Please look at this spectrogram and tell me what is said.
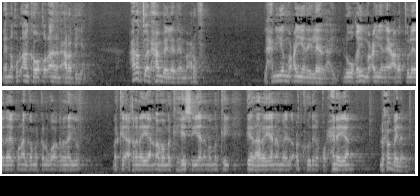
lanna qur'aanka waa qur'aanan carabiyan. Carabtu alxaan bay leedahay macruufa laxniyo mucayanay leedahay. Luuqayn mucayan ay carabtu leedahay qur'aanka marka lagu aqrinayo markay aqrinayaan ama markay heesayaan ama markay geerharayaan ama codkooda ay qurxinayaan luxuun bay leedahay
